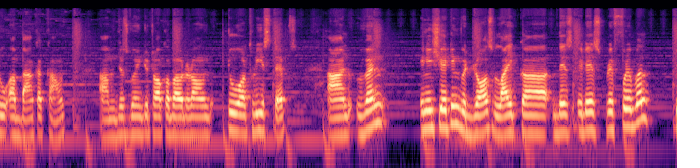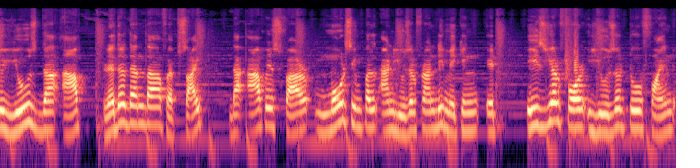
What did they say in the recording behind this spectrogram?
to a bank account i'm just going to talk about around two or three steps. And when initiating withdrawals like uh, this it is preferable to use the app rather than the website. The app is far more simple and user friendly making it easier for user to find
